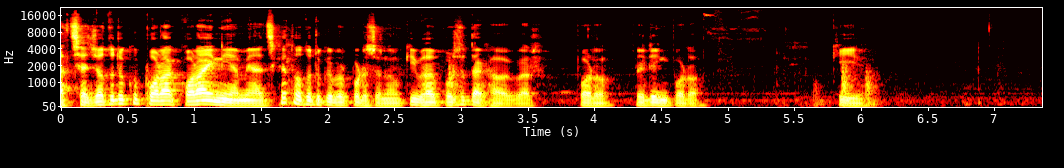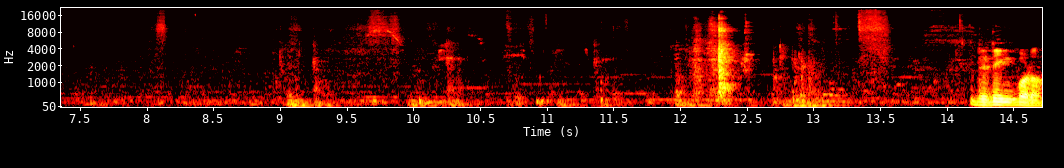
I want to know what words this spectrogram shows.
আচ্ছা যতটুকু পড়া করাইনি আমি আজকে, ততটুকু এবার পড়েছিলাম কীভাবে পড়ছো? দেখাও এবার। পড়ো রিডিং পড়ো। কি? রিডিং পড়ো।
